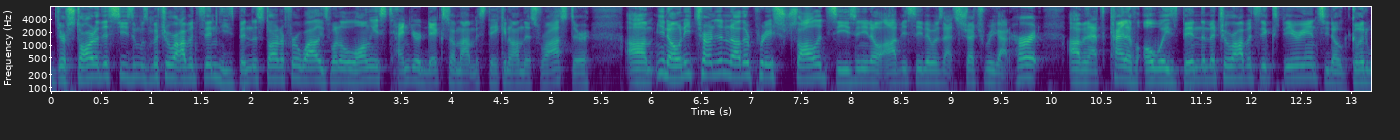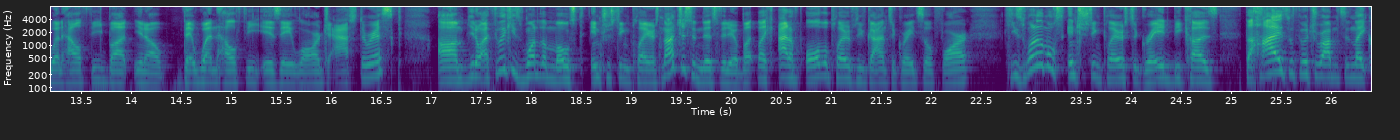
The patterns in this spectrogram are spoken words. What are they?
their starter this season was Mitchell Robinson. He's been the starter for a while. He's one of the longest tenured Knicks, if I'm not mistaken, on this roster. Um, you know, and he turned in another pretty solid season. You know, obviously there was that stretch where he got hurt, um, and that's kind of always been the Mitchell Robinson experience. You know, good when healthy, but you know that when healthy is a large asterisk. Um, you know, I feel like he's one of the most interesting players, not just in this video, but like out of all the players we've gotten to grade so far, he's one of the most interesting players to grade because the highs with Mitchell Robinson, like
